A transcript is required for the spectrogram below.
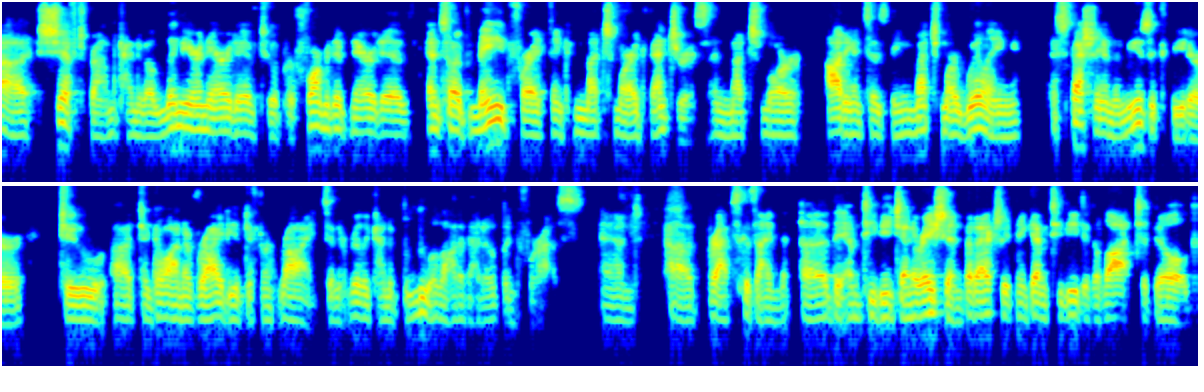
uh, shift from kind of a linear narrative to a performative narrative. And so I've made for, I think, much more adventurous and much more audiences being much more willing, especially in the music theater, to uh, to go on a variety of different rides. And it really kind of blew a lot of that open for us. And uh, perhaps because I'm uh, the MTV generation, but I actually think MTV did a lot to build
